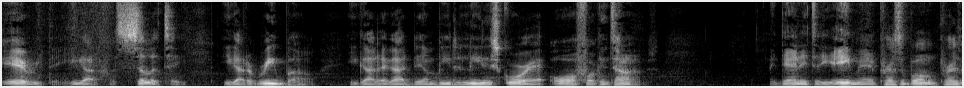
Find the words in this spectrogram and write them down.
everything. He got to facilitate. He got to rebound. He got to goddamn be the leading scorer at all fucking times. And they tell you, hey man, press up on him, press,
